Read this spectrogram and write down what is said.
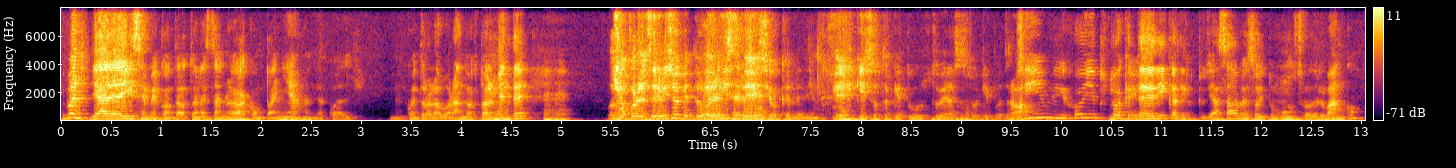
Y bueno, ya de ahí se me contrató en esta nueva compañía, en la cual me encuentro laborando actualmente. Ujú. O sea, por el servicio que tú Por le el diste, servicio que le dimos. él quiso que tú estuvieras en su equipo de trabajo. Sí, me dijo, oye, pues tú a qué te dedicas. Dije, pues ya sabes, soy tu monstruo del banco.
